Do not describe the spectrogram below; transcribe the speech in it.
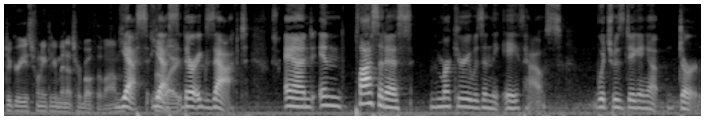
degrees, 23 minutes for both of them. yes, So, yes, like, they're exact. And in Placidus, Mercury was in the eighth house, which was digging up dirt,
